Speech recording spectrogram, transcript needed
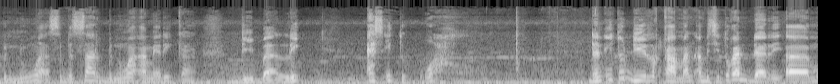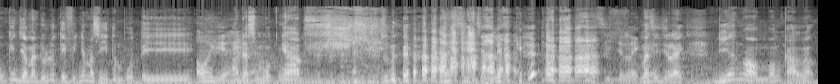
benua sebesar benua Amerika di balik es itu. Wah, Dan itu di rekaman abis itu kan dari eh, mungkin zaman dulu TV-nya masih hitam putih. Oh iya, Ada iya. semutnya. masih jelek. masih jelek. masih ya? jelek. Dia ngomong kalau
